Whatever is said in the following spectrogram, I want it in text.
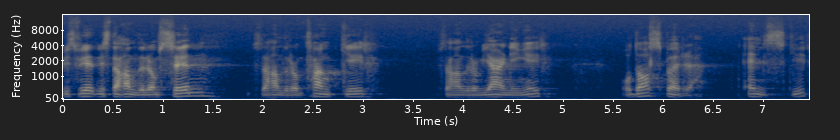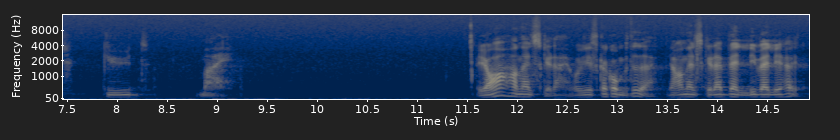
hvis, vi, hvis det handler om synd, hvis det handler om tanker, hvis det handler om gjerninger Og da spørre elsker Gud meg? Ja, han elsker deg, og vi skal komme til det. Ja, han elsker deg veldig, veldig høyt.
